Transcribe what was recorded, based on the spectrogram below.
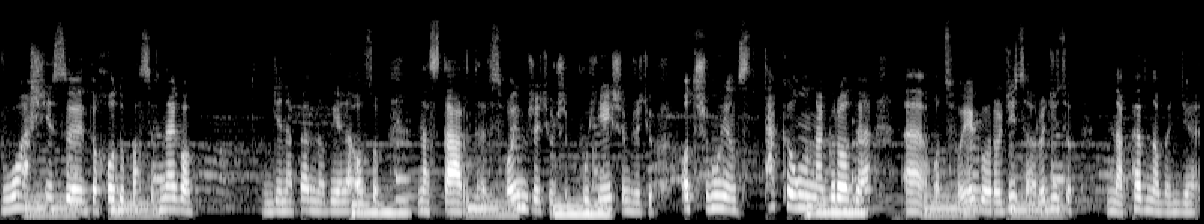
właśnie z dochodu pasywnego gdzie na pewno wiele osób na start w swoim życiu czy późniejszym życiu, otrzymując taką nagrodę e, od swojego rodzica, rodziców, na pewno będzie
